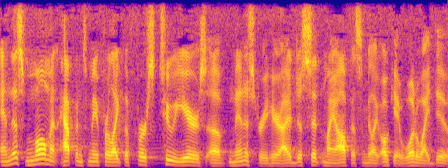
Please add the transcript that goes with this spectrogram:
And this moment happened to me for like the first two years of ministry here. I'd just sit in my office and be like, okay, what do I do?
